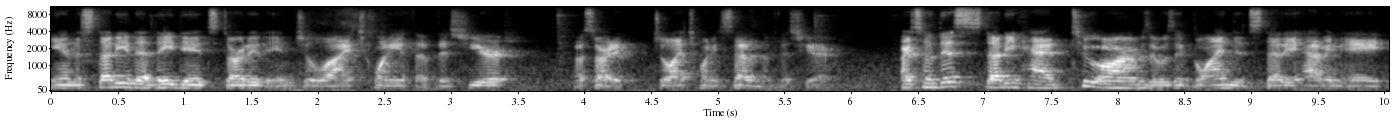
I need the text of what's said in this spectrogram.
And the study that they did started in July 20th of this year. Oh, sorry, July 27th of this year. All right, so this study had two arms. It was a blinded study having a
